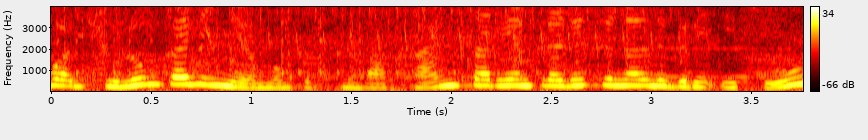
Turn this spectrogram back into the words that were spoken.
buat julung kalinya mempersembahkan tarian tradisional negeri itu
